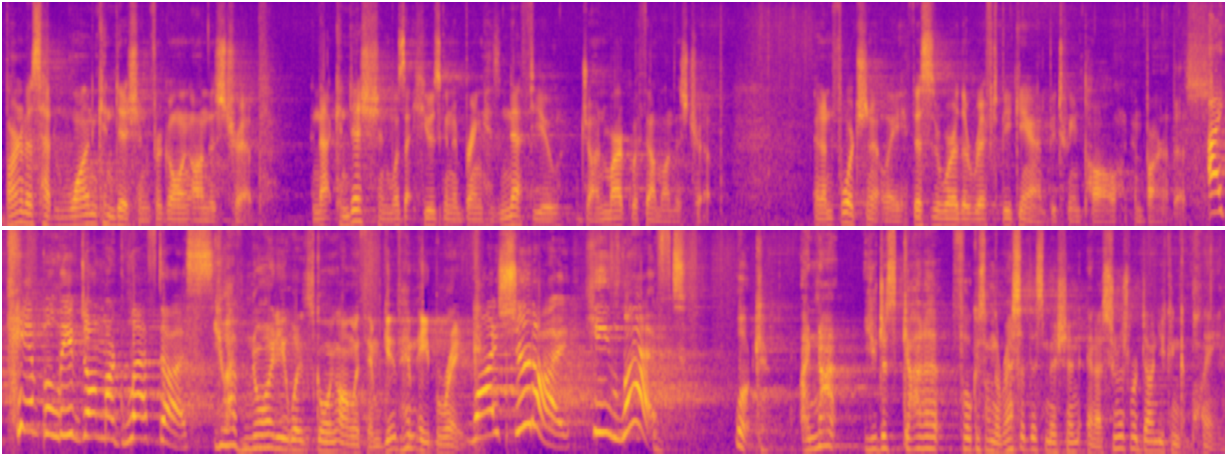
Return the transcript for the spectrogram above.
Barnabas had one condition for going on this trip. And that condition was that he was going to bring his nephew, John Mark, with them on this trip. And unfortunately, this is where the rift began between Paul and Barnabas. I can't believe John Mark left us. You have no idea what is going on with him. Give him a break. Why should I? He left. Look, I'm not, you just gotta focus on the rest of this mission, and as soon as we're done, you can complain.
